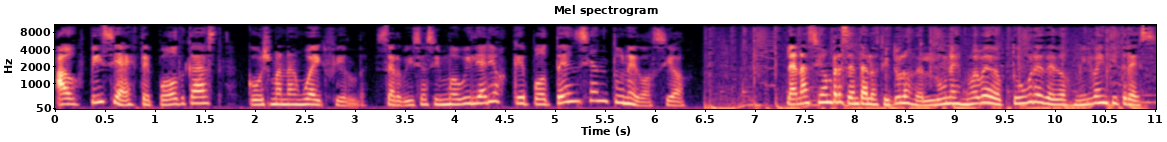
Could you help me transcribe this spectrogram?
Auspicia este podcast Cushman ⁇ Wakefield, servicios inmobiliarios que potencian tu negocio. La Nación presenta los títulos del lunes 9 de octubre de 2023.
